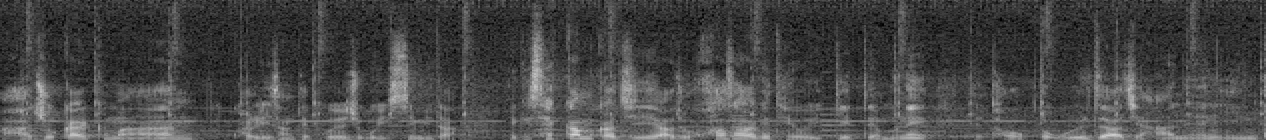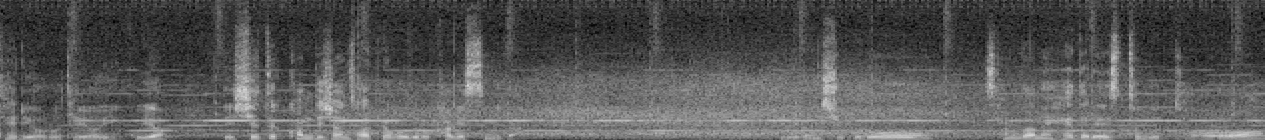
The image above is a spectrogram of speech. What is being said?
아주 깔끔한 관리 상태 보여지고 있습니다. 이렇게 색감까지 아주 화사하게 되어 있기 때문에 네, 더욱더 올드하지 않은 인테리어로 되어 있고요. 네, 시트 컨디션 살펴보도록 하겠습니다. 네, 이런 식으로 상단의 헤드레스트부터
